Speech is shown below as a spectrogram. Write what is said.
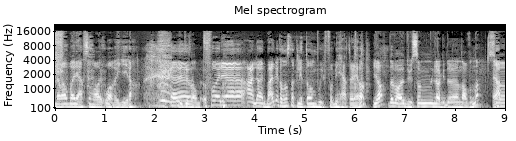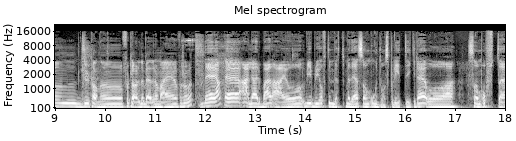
det var bare jeg som var overgira. Eh, Ikke sant. For eh, ærlig arbeid, vi kan jo snakke litt om hvorfor vi heter det òg. Ja, det var jo du som lagde navnet, så Ja. du kan jo forklare det bedre enn meg, for så vidt. Det, ja, eh, ærlig arbeid er jo Vi blir ofte møtt med det som ungdomspolitikere, og som ofte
